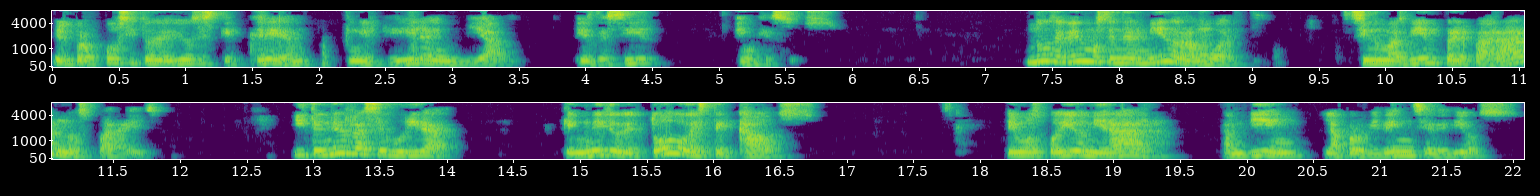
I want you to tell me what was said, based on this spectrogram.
el propósito de Dios es que crean en el que Él ha enviado, es decir, en Jesús. No debemos tener miedo a la muerte, sino más bien prepararnos para ella y tener la seguridad que en medio de todo este caos hemos podido mirar también la providencia de Dios.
